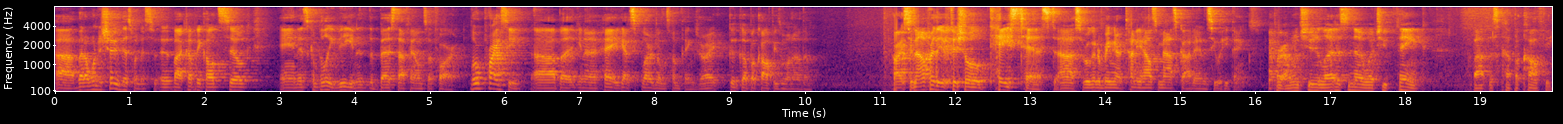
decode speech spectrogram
Uh, but I wanted to show you this one. It's uh, by a company called Silk, and it's completely vegan. It's the best I found so far. A little pricey, uh, but you know, hey, you got to splurge on some things, right? Good cup of coffee is one of them. All right, so now for the official taste test. Uh, so we're gonna bring our tiny house mascot in and see what he thinks. I want you to let us know what you think about this cup of coffee.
